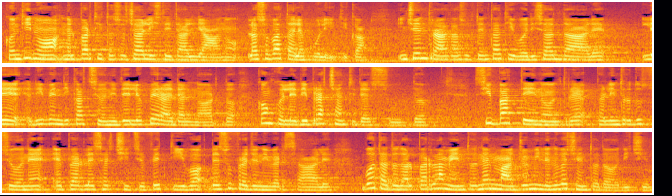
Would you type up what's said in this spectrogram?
Continuò nel Partito Socialista Italiano la sua battaglia politica, incentrata sul tentativo di saldare le rivendicazioni degli operai del nord con quelle dei braccianti del sud. Si batté inoltre per l'introduzione e per l'esercizio effettivo del suffragio universale, votato dal Parlamento nel maggio 1912.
